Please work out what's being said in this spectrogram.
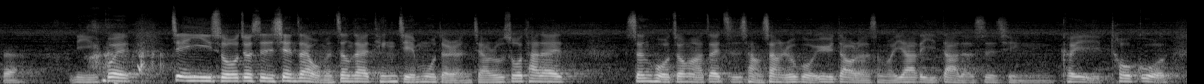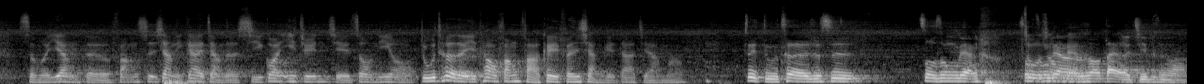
对啊。你会建议说，就是现在我们正在听节目的人，假如说他在生活中啊，在职场上，如果遇到了什么压力大的事情，可以透过什么样的方式？像你刚才讲的习惯一军节奏，你有独特的一套方法可以分享给大家吗？最独特的就是做重量，做重量的时候戴耳机不是吗？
